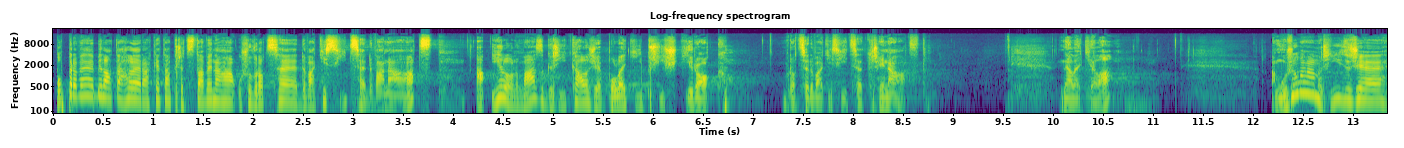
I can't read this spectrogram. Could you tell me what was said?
Poprvé byla tahle raketa představená už v roce 2012 a Elon Musk říkal, že poletí příští rok, v roce 2013. Neletěla, a můžu vám říct, že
